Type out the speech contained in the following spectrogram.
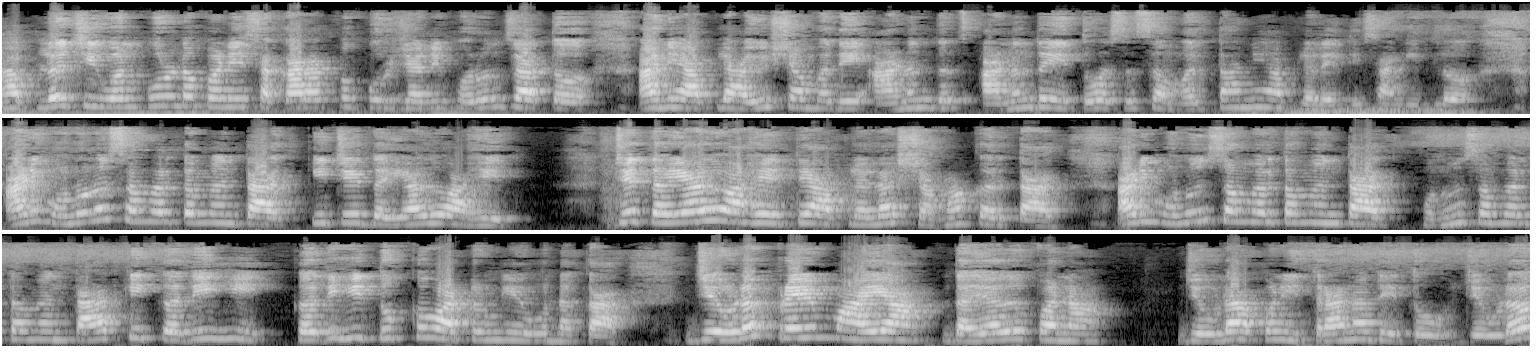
आपलं जीवन पूर्णपणे सकारात्मक ऊर्जाने भरून जातं आणि आपल्या आयुष्यामध्ये आनंदच आनंद येतो असं समर्थांनी आपल्याला इथे सांगितलं. आणि म्हणूनच समर्थ म्हणतात की जे दयाळू आहेत जे दयाळू आहेत ते आपल्याला क्षमा करतात. आणि म्हणून समर्थ म्हणतात म्हणून समर्थ म्हणतात की कधीही कधीही दुःख वाटून घेऊ नका. जेवढं प्रेम माया दयाळूपणा जेवढं आपण इतरांना देतो जेवढं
